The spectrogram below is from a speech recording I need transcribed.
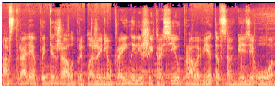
Австралия поддержала предложение Украины лишить Россию права вето в Совбезе ООН.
